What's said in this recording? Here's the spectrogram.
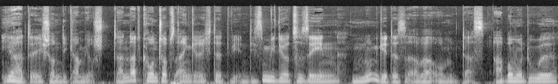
Hier hatte ich schon die Gambio Standard Cronjobs eingerichtet, wie in diesem Video zu sehen. Nun geht es aber um das Abo-Modul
